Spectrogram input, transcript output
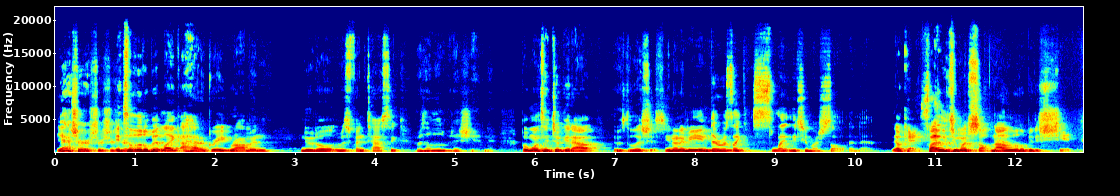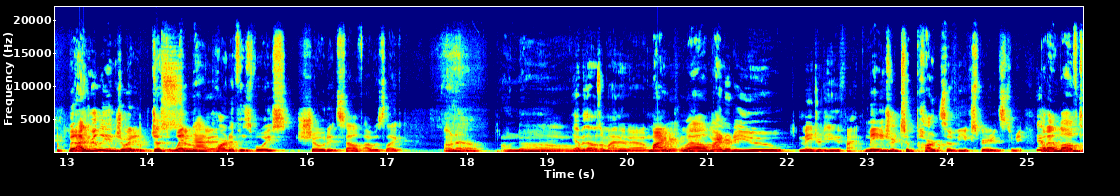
Yeah, sure, sure, sure. it's sure. a little bit like I had a great ramen noodle, it was fantastic. There was a little bit of shit in it. But once I took it out, it was delicious. You know what I mean? there was like slightly too much salt in it. Okay, slightly too much salt, not a little bit of shit. But I really enjoyed it. Just It's when so that good. part of his voice showed itself, I was like, Oh no. oh no. Yeah, but that was a minor. you know, minor. point. Well, minor to you, major to you, fine. major to parts of the experience to me. Yeah. But I loved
